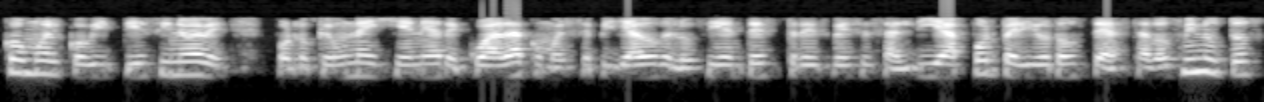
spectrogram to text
como el COVID-19, por lo que una higiene adecuada, como el cepillado de los dientes tres veces al día por periodos de hasta dos minutos,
